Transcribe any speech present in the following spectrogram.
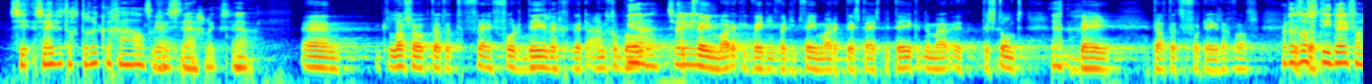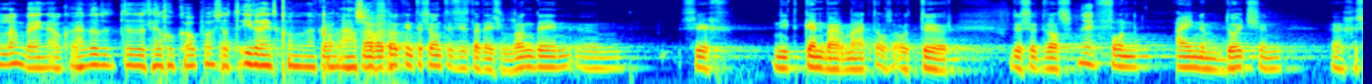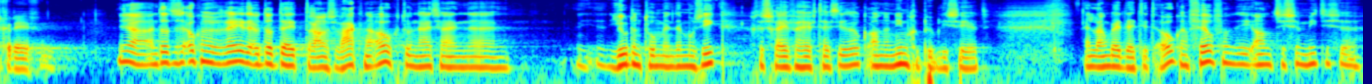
70 drukken gehaald of Ja. iets dergelijks. Ja. En ik las ook dat het vrij voordelig werd aangeboden. Ja, twee- Voor twee mark. Ik weet niet wat die twee mark destijds betekende, maar het, er stond Ja. bij dat het voordelig was. Maar dat Dus was dat- het idee van Langbeen ook. Hij wilde dat het heel goedkoop was, dat iedereen het kon, eh, kon Ja, maar aanschaffen. wat ook interessant is, is dat deze Langbeen ehm, zich niet kenbaar maakte als auteur. Dus het was Nee. von einem Deutschen eh, geschreven. Ja, en dat is ook een reden. Dat deed trouwens Wagner ook. Toen hij zijn eh Judentum in de muziek geschreven heeft, heeft hij dat ook anoniem gepubliceerd. En Langbeen deed dit ook. En veel van die antisemitische.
